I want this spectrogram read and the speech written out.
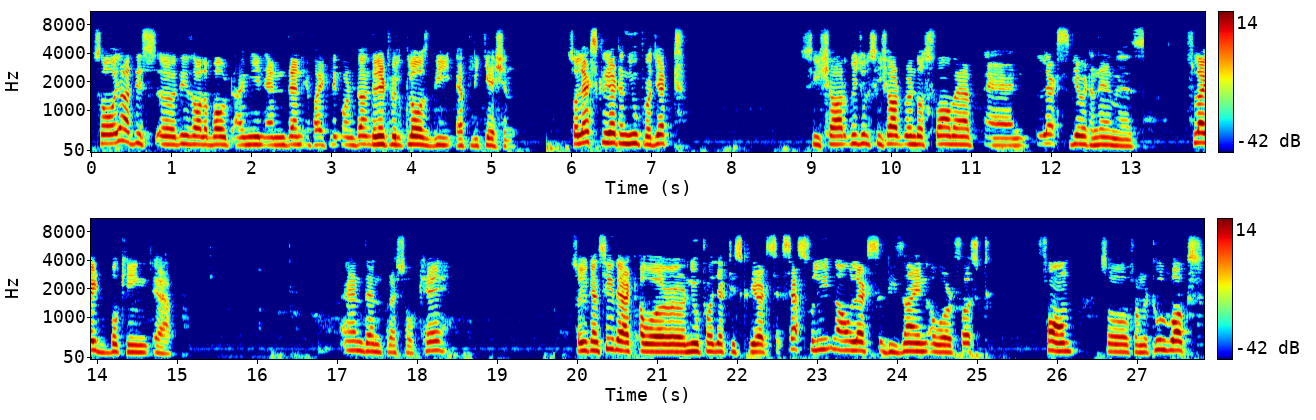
So yeah this uh, this is all about I mean and then if I click on done then it will close the application. So let's create a new project. C sharp visual C sharp Windows form app and let's give it a name as flight booking app. And then press OK. So you can see that our new project is created successfully. Now let's design our first form. So from the toolbox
